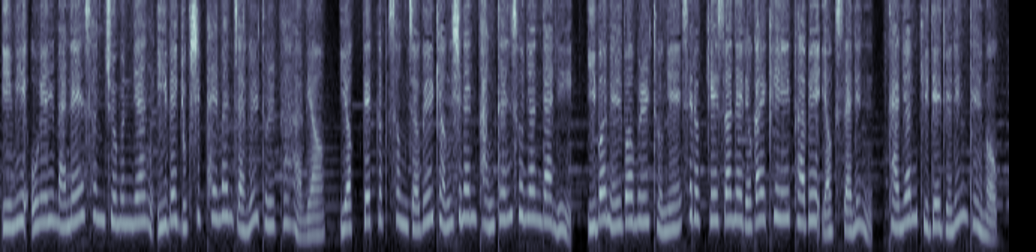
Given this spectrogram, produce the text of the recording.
이미 5일 만에 선주문량 268만 장을 돌파하며 역대급 성적을 경신한 방탄소년단이 이번 앨범을 통해 새롭게 써내려갈 K-팝의 역사는 단연 기대되는 대목.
